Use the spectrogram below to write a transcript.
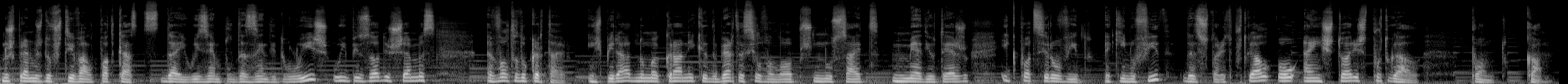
Nos prémios do Festival Podcasts dei o exemplo da Zenda e do Luís. O episódio chama-se A Volta do Carteiro, inspirado numa crónica de Berta Silva Lopes no site Médio Tejo e que pode ser ouvido aqui no feed das Histórias de Portugal ou em historiasdeportugal.com.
